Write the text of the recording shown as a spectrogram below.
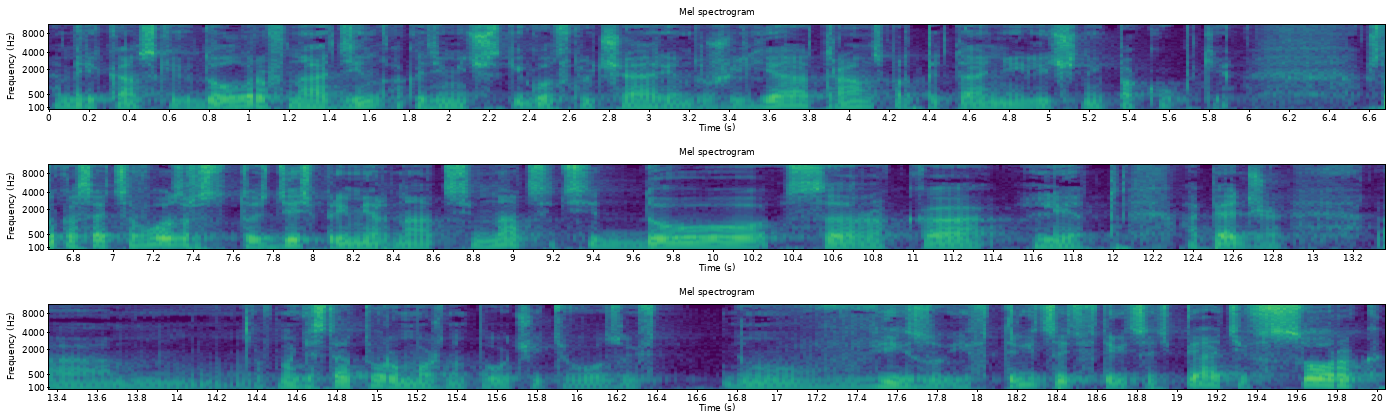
американских долларов на один академический год, включая аренду жилья, транспорт, питание и личные покупки. Что касается возраста, то здесь примерно от 17 до 40 лет. Опять же, в магистратуру можно получить вузу и в ну, визу и в 30, в 35, и в 40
